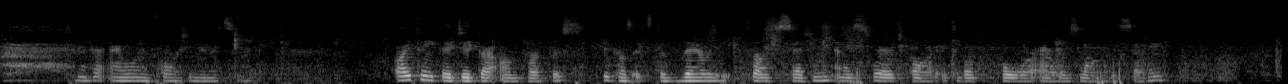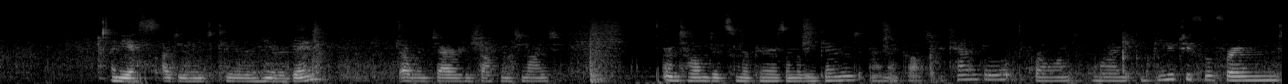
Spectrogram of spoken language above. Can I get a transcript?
another hour and 40 minutes. Like, I think they did that on purpose because it's the very first setting and I swear to God, it's about four hours long, this setting. And yes, I do need to clear in here again. I went charity shopping tonight and Tom did some repairs on the weekend and I got a candle from my beautiful friend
